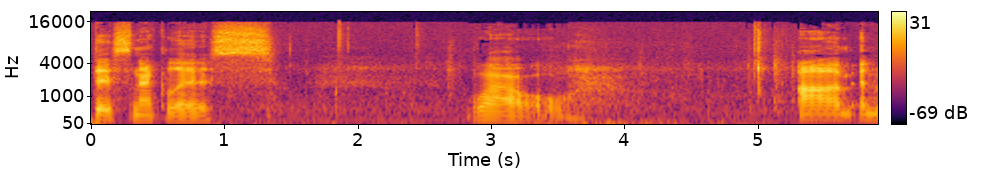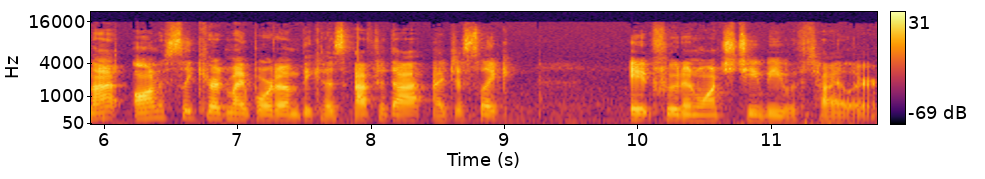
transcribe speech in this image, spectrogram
this necklace. Wow. Um, and that honestly cured my boredom because after that, I just like ate food and watched TV with Tyler.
